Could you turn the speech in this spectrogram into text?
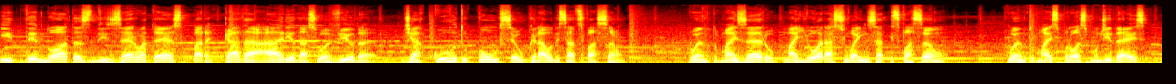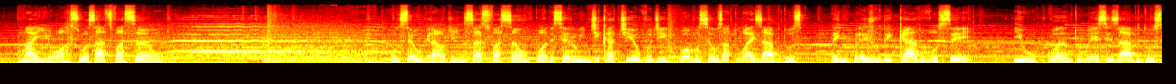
e dê notas de 0 a 10 para cada área da sua vida, de acordo com o seu grau de satisfação. Quanto mais zero, maior a sua insatisfação. Quanto mais próximo de 10, maior sua satisfação. O seu grau de insatisfação pode ser um indicativo de como seus atuais hábitos têm prejudicado você e o quanto esses hábitos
